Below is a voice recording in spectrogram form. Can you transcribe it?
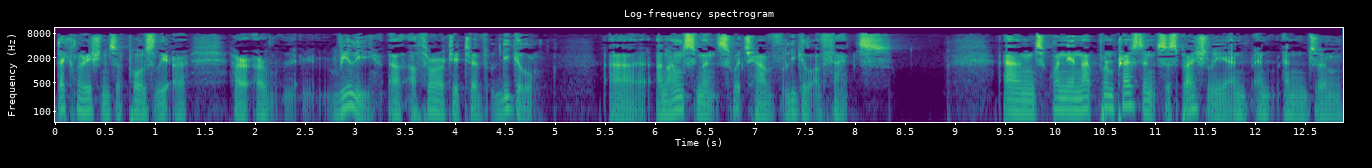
Declarations supposedly are, are, are really authoritative legal uh, announcements which have legal effects. And when, they, when presidents especially and, and, and um,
